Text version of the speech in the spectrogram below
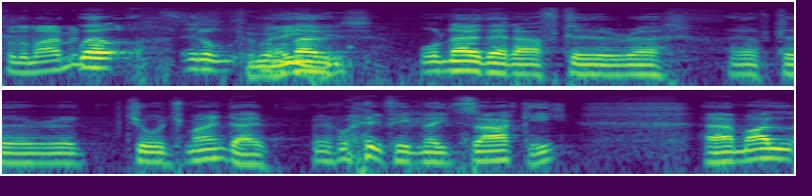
for the moment? Well, it'll For we'll me, know it is. we'll know that after uh, after uh, George Main Day if he meets Zaaki. Um, I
